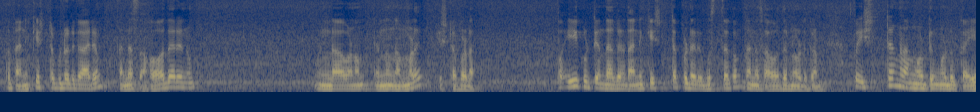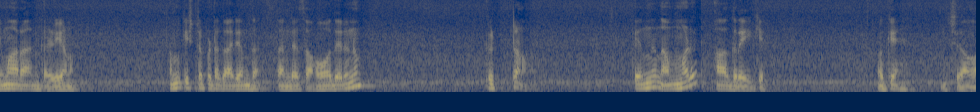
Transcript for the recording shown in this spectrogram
അപ്പോൾ തനിക്ക് ഇഷ്ടപ്പെട്ട ഒരു കാര്യം തന്റെ സഹോദരനും ഉണ്ടാവണം എന്ന് നമ്മൾ ഇഷ്ടപ്പെടാം. അപ്പോൾ ഈ കുട്ടി എന്താക്കണം? തനിക്ക് ഇഷ്ടപ്പെട്ട ഒരു പുസ്തകം തന്റെ സഹോദരന് കൊടുക്കണം അപ്പോൾ ഇഷ്ടങ്ങൾ അങ്ങോട്ടും ഇങ്ങോട്ടും കൈമാറാൻ കഴിയണം. നമുക്ക് ഇഷ്ടപ്പെട്ട കാര്യം തന്റെ സഹോദരനും കിട്ടണം എന്ന് നമ്മൾ ആഗ്രഹിക്കുക. ഓക്കെ? ഇൻഷാല്ല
